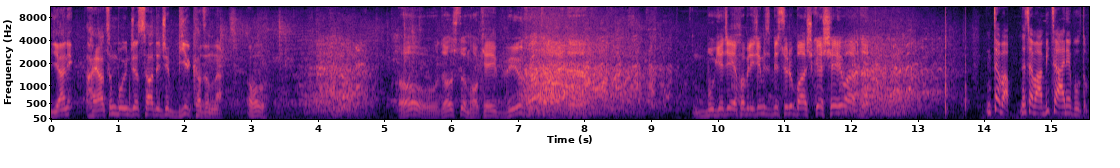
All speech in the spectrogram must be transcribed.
Yani hayatım boyunca sadece bir kadınla. Oh. Oo dostum hokey büyük hataydı. Bu gece yapabileceğimiz bir sürü başka şey vardı. tamam, tamam bir tane buldum.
